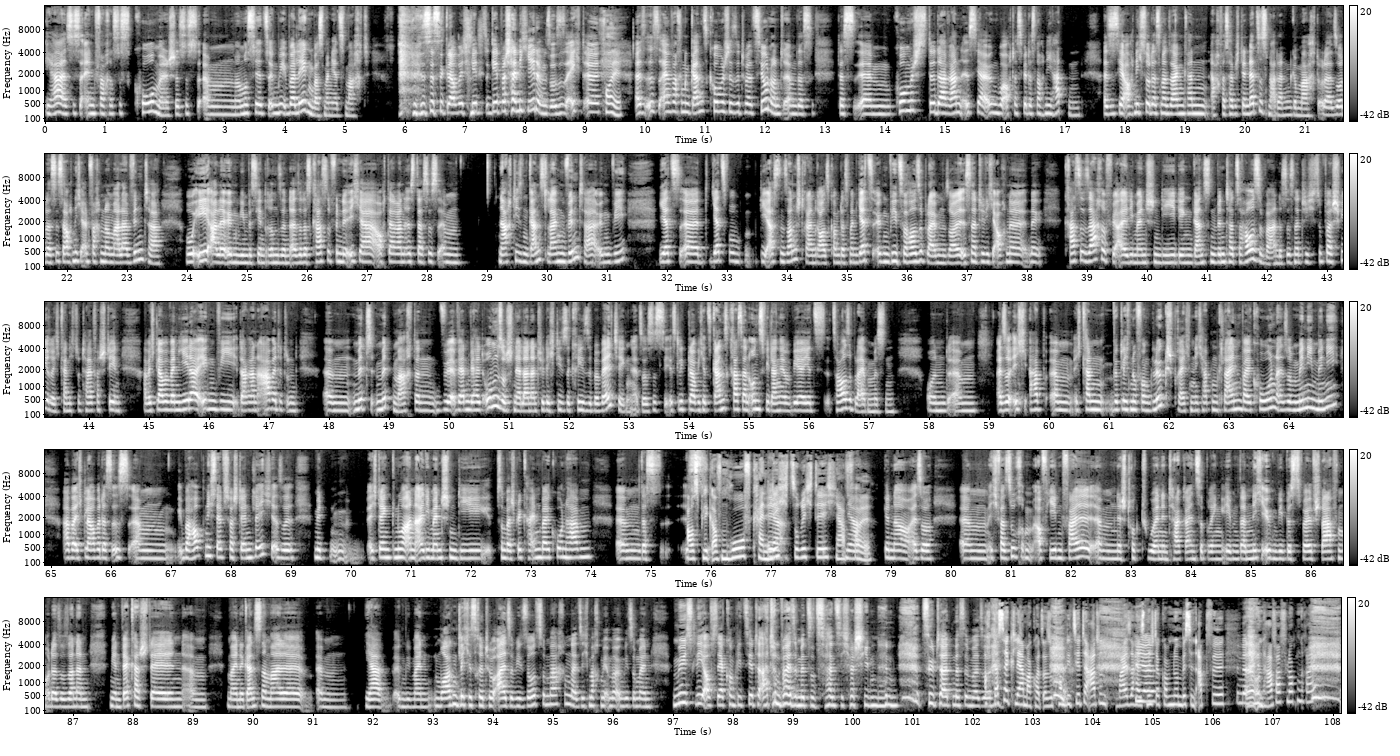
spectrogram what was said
ja, es ist einfach, es ist komisch. Es ist, ähm, man muss jetzt irgendwie überlegen, was man jetzt macht. Es ist, glaube ich, geht, geht wahrscheinlich jedem so. Es ist echt äh, voll. Es ist einfach eine ganz komische Situation und ähm, das, das ähm, Komischste daran ist ja irgendwo auch, dass wir das noch nie hatten. Also es ist ja auch nicht so, dass man sagen kann, ach, was habe ich denn letztes Mal dann gemacht oder so. Das ist auch nicht einfach ein normaler Winter, wo eh alle irgendwie ein bisschen drin sind. Also das Krasse finde ich ja auch daran ist, dass es ähm, nach diesem ganz langen Winter irgendwie jetzt, äh, jetzt, wo die ersten Sonnenstrahlen rauskommen, dass man jetzt irgendwie zu Hause bleiben soll, ist natürlich auch eine, eine krasse Sache für all die Menschen, die den ganzen Winter zu Hause waren. Das ist natürlich super schwierig, kann ich total verstehen. Aber ich glaube, wenn jeder irgendwie daran arbeitet und ähm, mit, mitmacht, dann werden wir halt umso schneller natürlich diese Krise bewältigen. Also es, ist, es liegt, glaube ich, jetzt ganz krass an uns, wie lange wir jetzt zu Hause bleiben müssen. Und ähm, also ich habe, ähm, ich kann wirklich nur von Glück sprechen. Ich habe einen kleinen Balkon, also mini, mini, aber ich glaube, das ist ähm, überhaupt nicht selbstverständlich. Also mit, ich denke nur an all die Menschen, die zum Beispiel keinen Balkon haben. Ähm, das Ausblick auf dem Hof, kein ja. Licht so richtig, ja voll. Ja, genau, also ähm, ich versuche auf jeden Fall ähm, eine Struktur in den Tag reinzubringen, eben dann nicht irgendwie bis zwölf schlafen oder so, sondern mir einen Wecker stellen, ähm, meine ganz normale ähm, ja, irgendwie mein morgendliches Ritual sowieso zu machen. Also ich mache mir immer irgendwie so mein Müsli auf sehr komplizierte Art und Weise mit so 20 verschiedenen Zutaten. Das immer so. Ach, das erklär mal kurz. Also komplizierte Art und Weise heißt ja. nicht, da kommt nur ein bisschen Apfel äh, und Haferflocken rein?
